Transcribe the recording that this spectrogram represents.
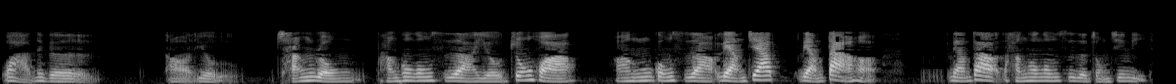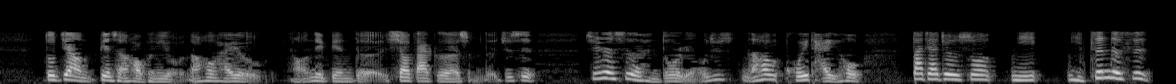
哇那个啊，有长荣航空公司啊，有中华航空公司啊，两家两大哈，两大航空公司的总经理都这样变成好朋友，然后还有啊那边的肖大哥啊什么的，就是就认识了很多人。我就是然后回台以后，大家就是说你你真的是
